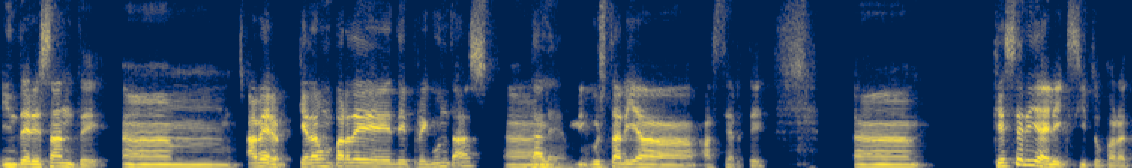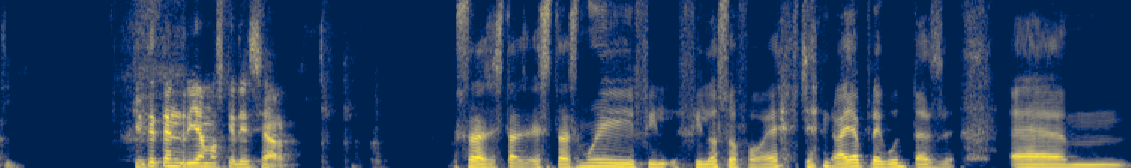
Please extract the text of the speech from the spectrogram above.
Interesante. Um, a ver, queda un par de, de preguntas uh, Dale. me gustaría hacerte. Uh, ¿Qué sería el éxito para ti? ¿Qué te tendríamos que desear? Ostras, estás, muy filósofo, ¿eh? no haya preguntas. Em,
